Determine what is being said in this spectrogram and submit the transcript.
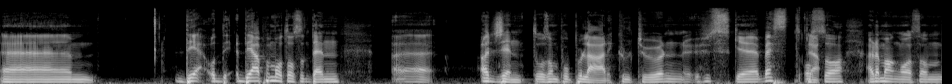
Eh, det, og det, det er på en måte også den eh, Argento som populærkulturen husker best. Og Ja. så er det mange også som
